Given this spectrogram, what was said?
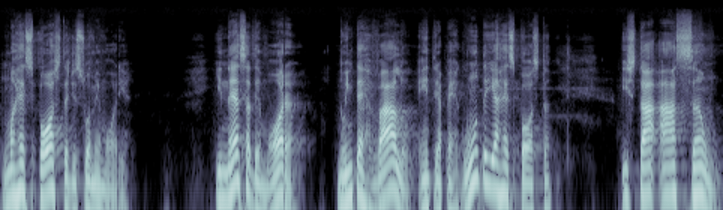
uma resposta de sua memória. E nessa demora, no intervalo entre a pergunta e a resposta, está a ação,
